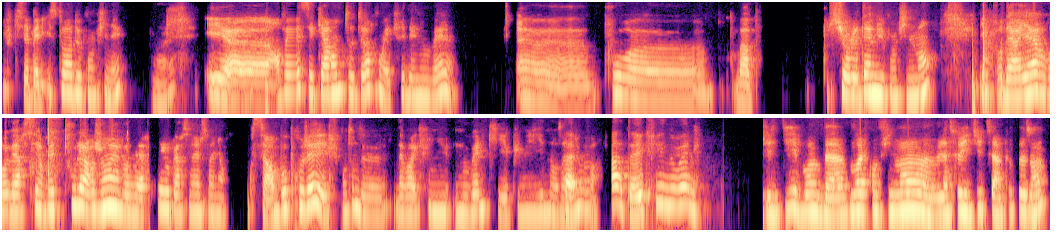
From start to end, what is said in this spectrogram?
qui s'appelle Histoire de confiné. Ouais. Et euh, en fait, c'est 40 auteurs qui ont écrit des nouvelles euh, pour, euh, bah, sur le thème du confinement et pour derrière reverser, en fait, tout l'argent est reversé au personnel soignant. C'est un beau projet et je suis contente de- d'avoir écrit une nouvelle qui est publiée dans un Ouais. livre. Ah, t'as écrit une nouvelle J'ai dit, bon, bah, moi, le confinement, euh, la solitude, c'est un peu pesant.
